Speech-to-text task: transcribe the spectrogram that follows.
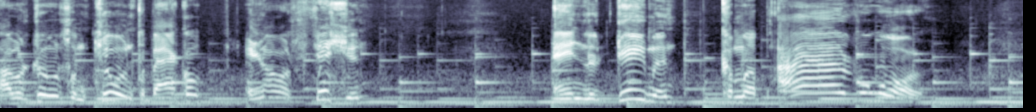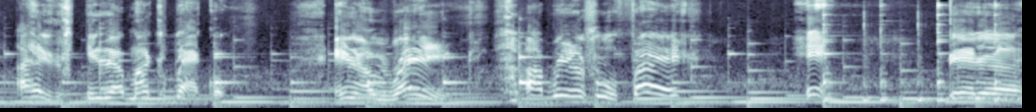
I was doing some chewing tobacco, and I was fishing, and the demon come up out of the water. I had to spit out my tobacco, and I ran. I ran so fast that uh,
